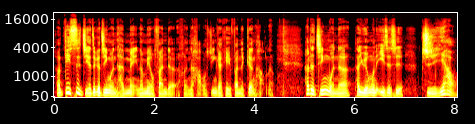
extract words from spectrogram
啊，第四节这个经文很美，那没有翻的很好，应该可以翻得更好呢。它的经文呢，它原文的意思是：只要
